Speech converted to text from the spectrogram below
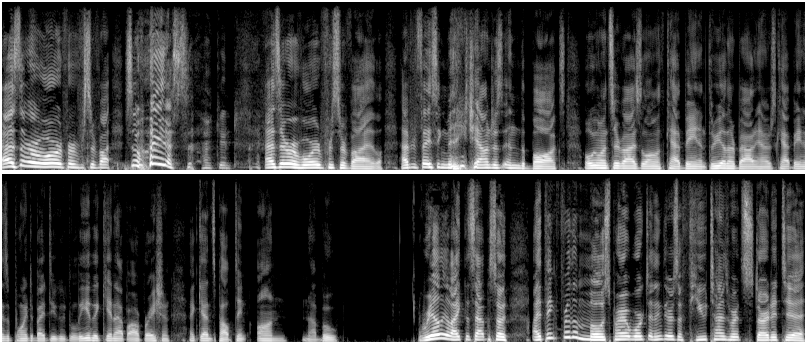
as a reward for survival. So wait a second. As a reward for survival, after facing many challenges in the box, Obi Wan survives along with Cad Bane and three other bounty hunters. Cad Bane is appointed by Dooku to lead the kidnap operation against Palpatine on Naboo. Really like this episode. I think for the most part it worked. I think there was a few times where it started to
